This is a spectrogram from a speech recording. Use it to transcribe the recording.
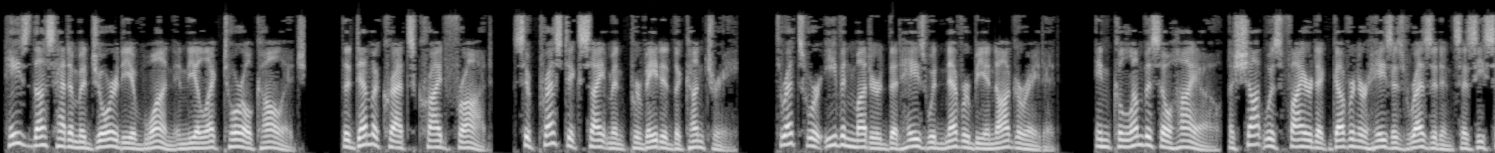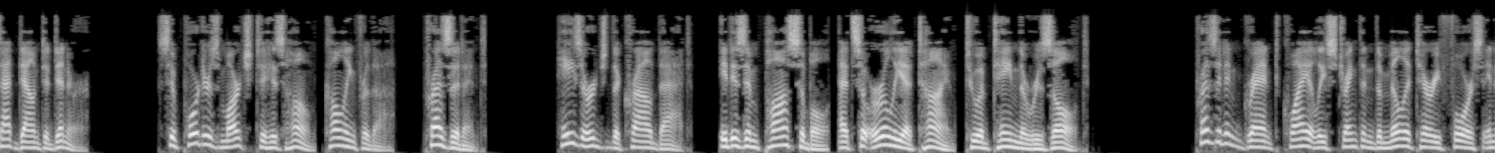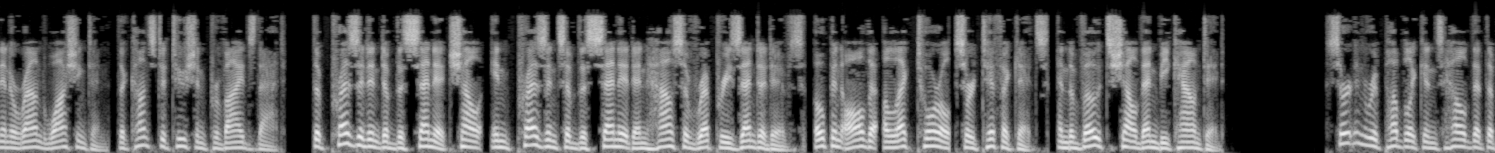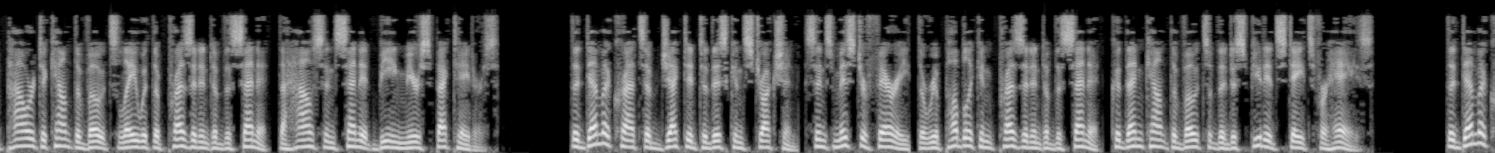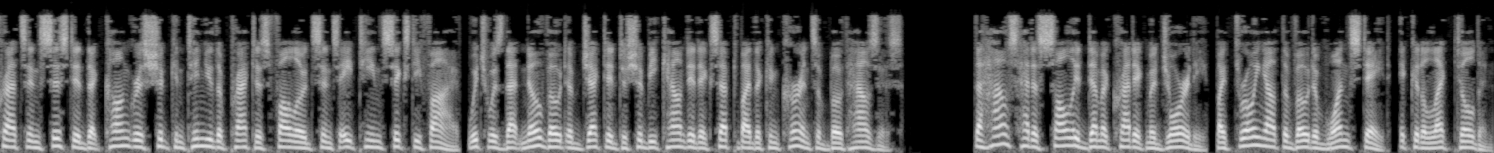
Hayes thus had a majority of one in the Electoral College. The Democrats cried fraud. Suppressed excitement pervaded the country. Threats were even muttered that Hayes would never be inaugurated. In Columbus, Ohio, a shot was fired at Governor Hayes's residence as he sat down to dinner. Supporters marched to his home, calling for the "'President'". Hayes urged the crowd that, it is impossible, at so early a time, to obtain the result." President Grant quietly strengthened the military force in and around Washington. The Constitution provides that, "...the President of the Senate shall, in presence of the Senate and House of Representatives, open all the electoral certificates, and the votes shall then be counted." Certain Republicans held that the power to count the votes lay with the President of the Senate, the House and Senate being mere spectators. The Democrats objected to this construction, since Mr. Ferry, the Republican president of the Senate, could then count the votes of the disputed states for Hayes. The Democrats insisted that Congress should continue the practice followed since 1865, which was that no vote objected to should be counted except by the concurrence of both houses. The House had a solid Democratic majority, by throwing out the vote of one state, it could elect Tilden.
